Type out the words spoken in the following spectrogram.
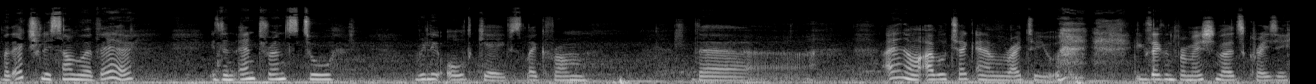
but actually somewhere there is an entrance to really old caves, like from the I don't know. I will check and I will write to you exact information, but it's crazy.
